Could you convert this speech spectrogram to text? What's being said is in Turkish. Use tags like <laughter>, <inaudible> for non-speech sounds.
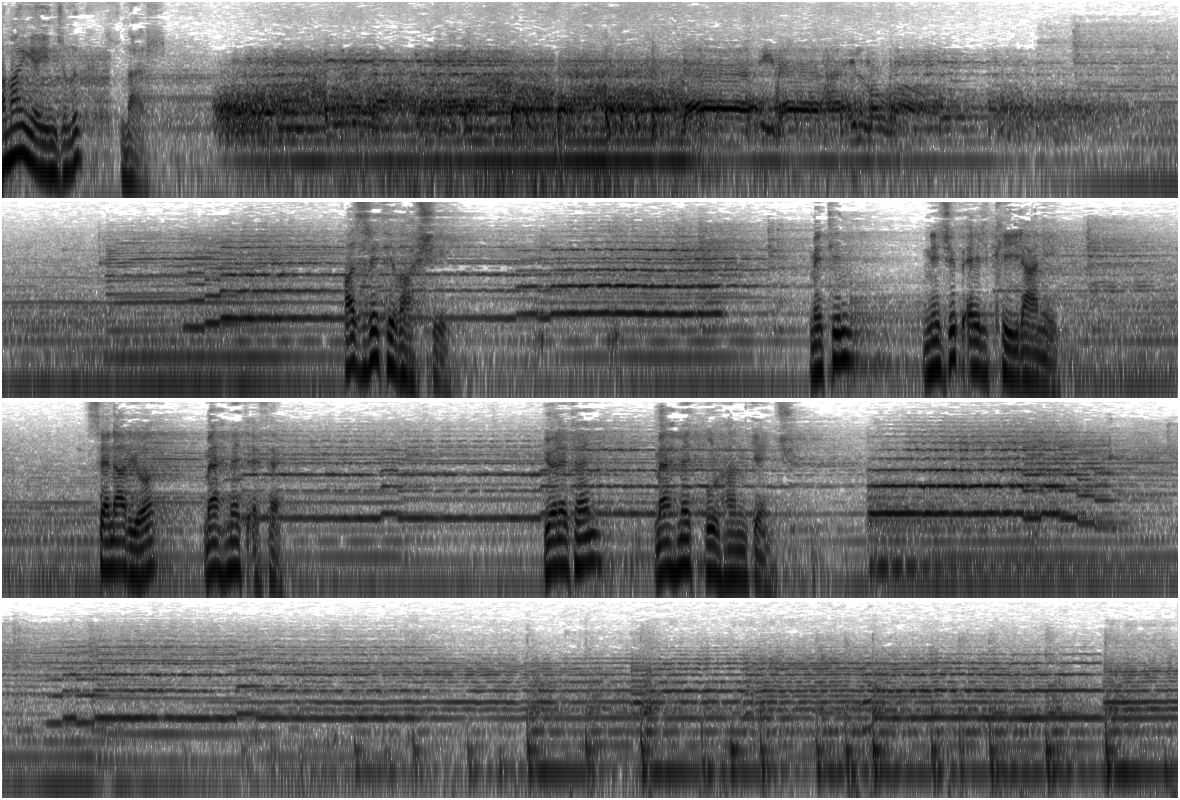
Zaman Yayıncılık sunar. Hazreti Vahşi. Metin Necip El-Kilani Senaryo Mehmet Efe. Yöneten Mehmet Burhan Genç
